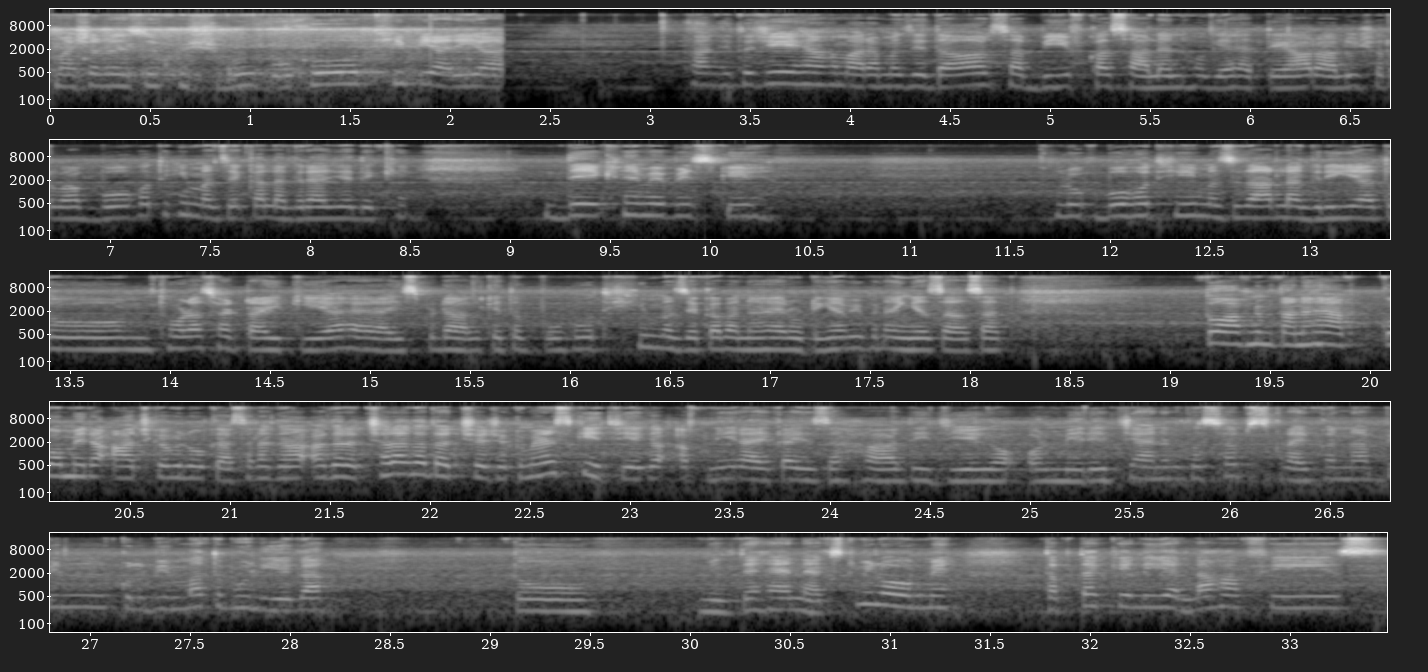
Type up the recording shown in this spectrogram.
ماشاء اللہ اس میں خوشبو بہت ہی پیاری آ ہاں جی تو یہ ہے ہمارا مزیدار سا بیف کا سالن ہو گیا ہے تیار آلو شوربہ بہت ہی مزے کا لگ رہا ہے یہ دیکھیں دیکھنے میں بھی اس کی لک بہت ہی مزیدار لگ رہی ہے تو تھوڑا سا ٹرائی کیا ہے رائس پہ ڈال کے تو بہت ہی مزے کا بنا ہے، روٹیاں بھی بنائی ہیں ساتھ ساتھ۔ تو آپ نے بتانا ہے، آپ کو میرا آج کا بھی لوگ کیسا لگا؟ اگر اچھا لگا تو اچھے اچھے کمنٹس کیجیے گا، اپنی رائے کا اظہار دیجیے گا اور میرے چینل کو سبسکرائب کرنا بالکل بھی مت بھولیے گا۔ تو ملتے ہیں نیکسٹ بھی لوگ میں۔ تب تک کے لیے اللہ حافظ۔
